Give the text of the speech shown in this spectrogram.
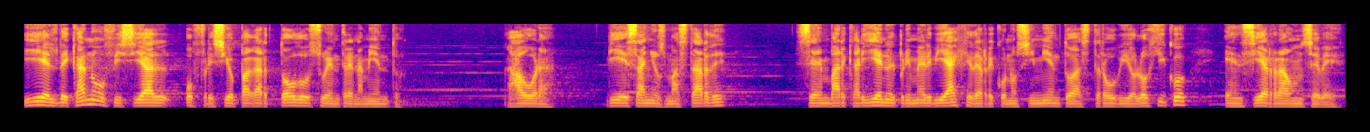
y el decano oficial ofreció pagar todo su entrenamiento. Ahora, diez años más tarde, se embarcaría en el primer viaje de reconocimiento astrobiológico en Sierra 11B,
